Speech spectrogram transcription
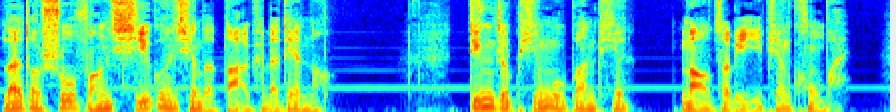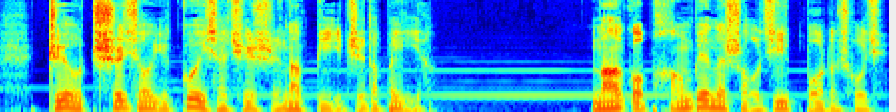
来到书房，习惯性的打开了电脑，盯着屏幕半天。脑子里一片空白，只有池小雨跪下去时那笔直的背影。拿过旁边的手机拨了出去，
